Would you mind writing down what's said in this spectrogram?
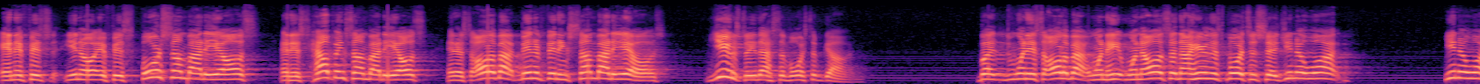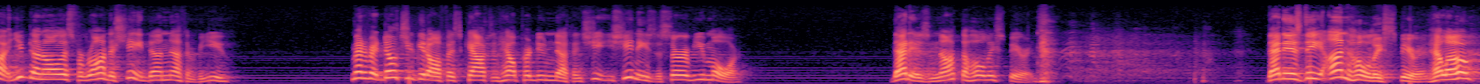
and if it's, you know, if it's for somebody else and it's helping somebody else and it's all about benefiting somebody else, usually that's the voice of God. But when it's all about, when, he, when all of a sudden I hear this voice that says, you know what? You know what? You've done all this for Rhonda. She ain't done nothing for you. Matter of fact, don't you get off this couch and help her do nothing. She, she needs to serve you more. That is not the Holy Spirit. that is the unholy Spirit. Hello?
